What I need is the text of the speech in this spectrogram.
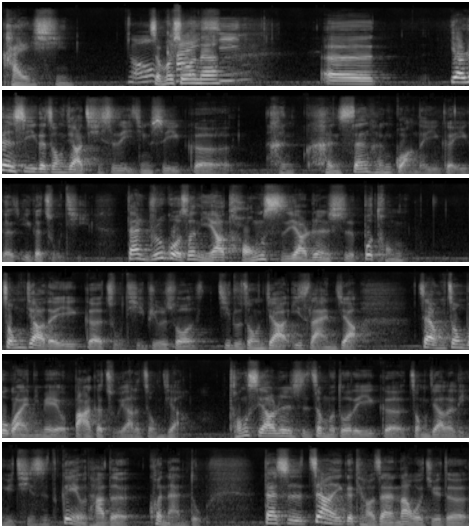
开心。哦，怎么说呢？呃，要认识一个宗教，其实已经是一个很很深很广的一个一个一个主题。但如果说你要同时要认识不同。宗教的一个主题，比如说基督宗教、伊斯兰教，在我们中博馆里面有八个主要的宗教，同时要认识这么多的一个宗教的领域，其实更有它的困难度。但是这样一个挑战，那我觉得，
